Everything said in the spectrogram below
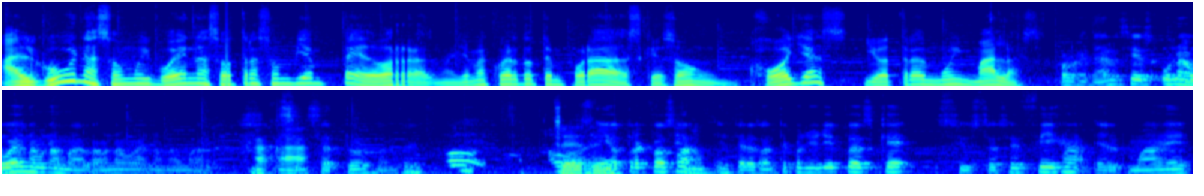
Algunas son muy buenas, otras son bien pedorras. man. Yo me acuerdo temporadas que son joyas y otras muy malas. Por lo general sí es una buena, una mala, una buena, una mala. Ajá. Se, se turnan, sí. Sí, Oh, sí. Y otra cosa No. interesante con Yuyito es que si usted se fija, el Mae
